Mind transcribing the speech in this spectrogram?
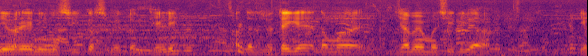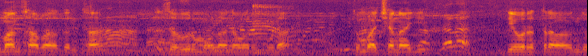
ದೇವರೇ ನೀನು ಸ್ವೀಕರಿಸಬೇಕಂಥೇಳಿ ಅದರ ಜೊತೆಗೆ ನಮ್ಮ ಜಾಮೆ ಮಸೀದಿಯ ಇಮಾಮ್ ಸಾಬ್ ಆದಂಥ ಜಹೂರ್ ಮೌಲಾನವರು ಕೂಡ ತುಂಬ ಚೆನ್ನಾಗಿ ದೇವರ ಹತ್ರ ಒಂದು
